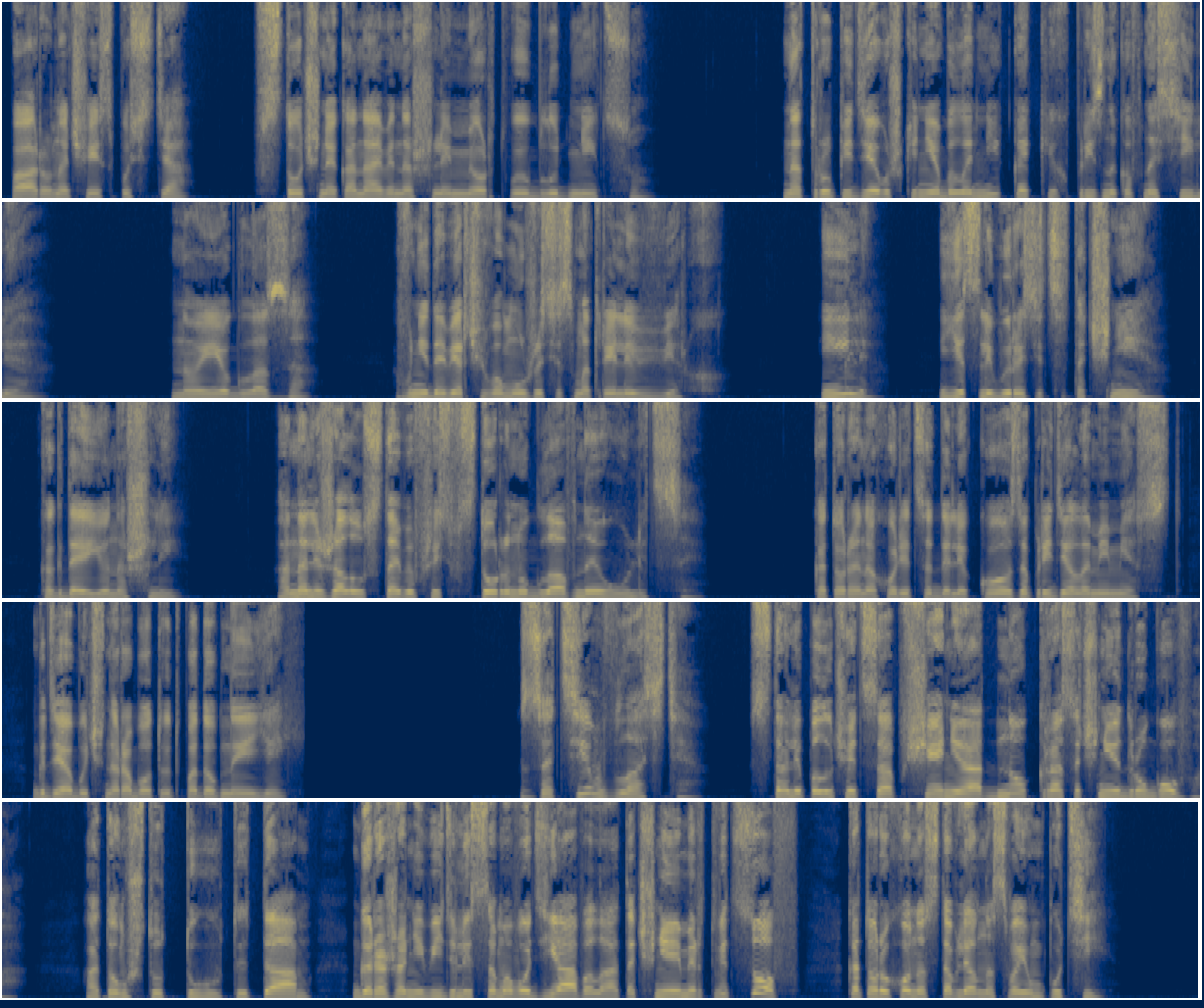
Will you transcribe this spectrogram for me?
Пару ночей спустя в сточной канаве нашли мертвую блудницу. На трупе девушки не было никаких признаков насилия. Но ее глаза в недоверчивом ужасе смотрели вверх. Или, если выразиться точнее, когда ее нашли, она лежала, уставившись в сторону главной улицы, которая находится далеко за пределами мест, где обычно работают подобные ей. Затем власти стали получать сообщения одно красочнее другого о том, что тут и там горожане видели самого дьявола, а точнее мертвецов, которых он оставлял на своем пути.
